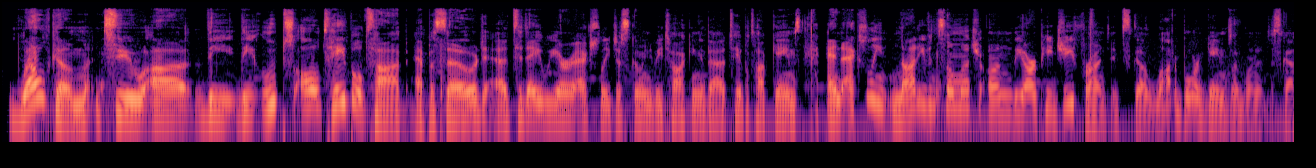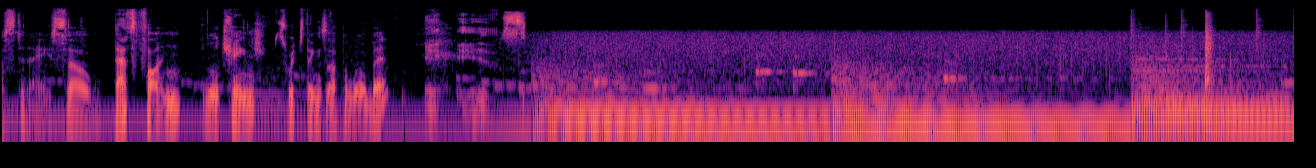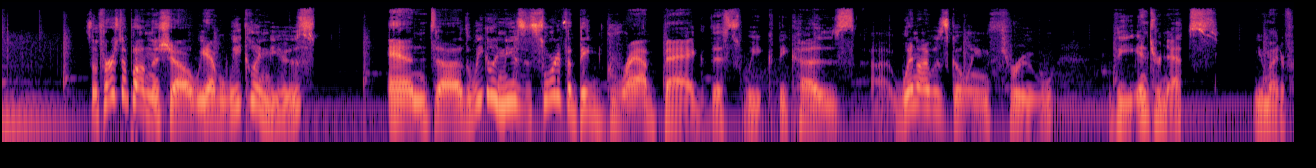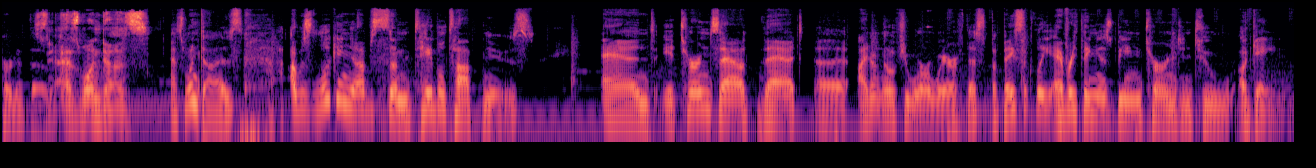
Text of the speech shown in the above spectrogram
Welcome to uh, the the Oops All Tabletop episode. Uh, today we are actually just going to be talking about tabletop games, and actually not even so much on the RPG front. It's a lot of board games I want to discuss today, so that's fun. Little change, switch things up a little bit. It is. So first up on the show, we have a weekly muse. And uh, the Weekly Muse is sort of a big grab bag this week because uh, when I was going through the internets, you might have heard of those. As one does. As one does. I was looking up some tabletop news, and it turns out that uh, I don't know if you were aware of this, but basically everything is being turned into a game.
